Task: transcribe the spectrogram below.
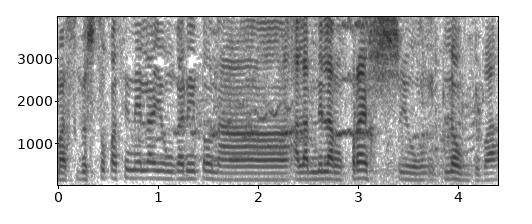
Mas gusto kasi nila yung ganito na alam nilang fresh yung itlog, di ba?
